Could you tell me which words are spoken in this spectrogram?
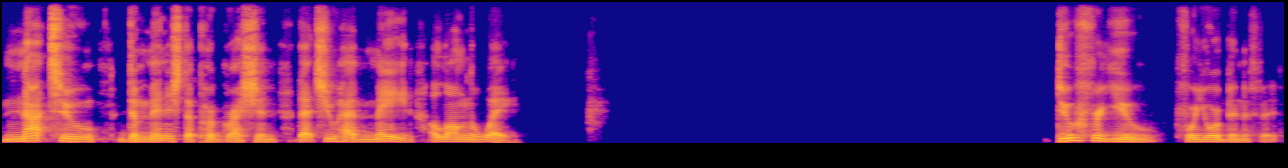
not to diminish the progression that you have made along the way. Do for you for your benefit.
